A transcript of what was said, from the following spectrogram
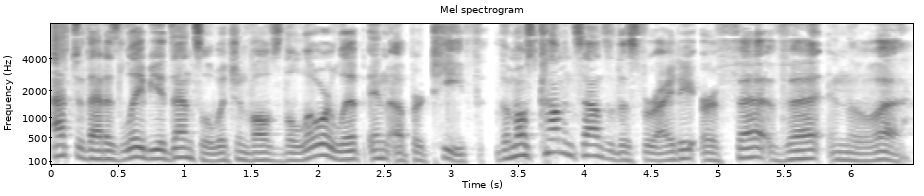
After that is labiodental, which involves the lower lip and upper teeth. The most common sounds of this variety are f, v, and r.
